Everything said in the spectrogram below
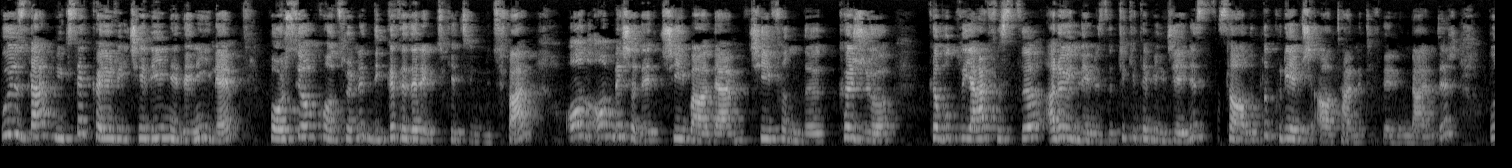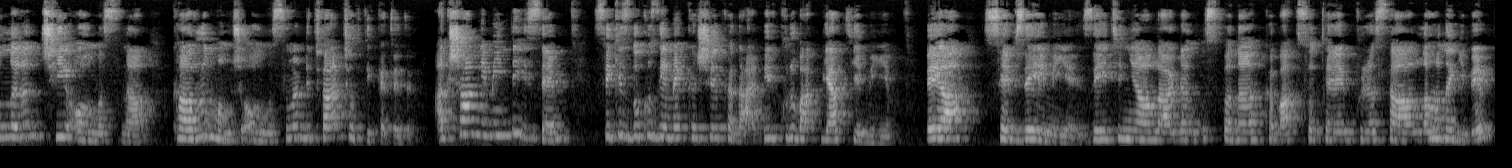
Bu yüzden yüksek kalori içeriği nedeniyle porsiyon kontrolüne dikkat ederek tüketin lütfen. 10-15 adet çiğ badem, çiğ fındık, kaju, kabuklu yer fıstığı ara öğünlerinizde tüketebileceğiniz sağlıklı kuru yemiş alternatiflerindendir. Bunların çiğ olmasına, kavrulmamış olmasına lütfen çok dikkat edin. Akşam yemeğinde ise 8-9 yemek kaşığı kadar bir kuru bakliyat yemeği veya sebze yemeği, zeytinyağlardan ıspanak, kabak sote, pırasa, lahana gibi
